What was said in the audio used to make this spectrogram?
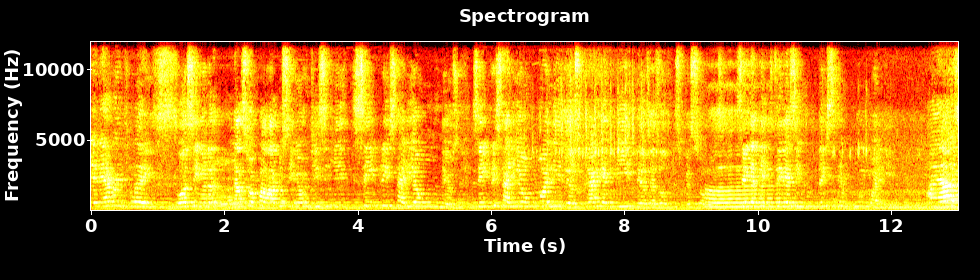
in every place. Ô Senhor, na- na sua palavra o Senhor disse que sempre estaria um, Deus. Sempre estaria um ali, Deus, para remir, Deus, as outras pessoas. Seria, seria sempre um testemunho ali. I ask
